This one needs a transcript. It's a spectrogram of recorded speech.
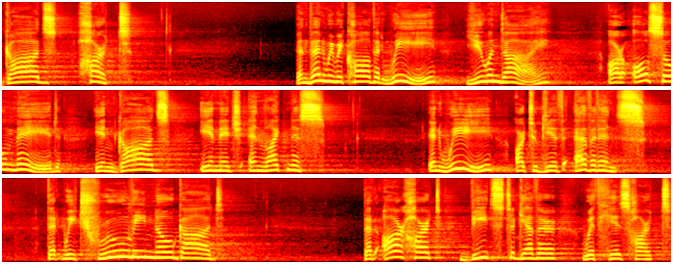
God's heart. And then we recall that we, you and I, are also made in God's image and likeness. And we are to give evidence that we truly know God, that our heart beats together with His heart.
